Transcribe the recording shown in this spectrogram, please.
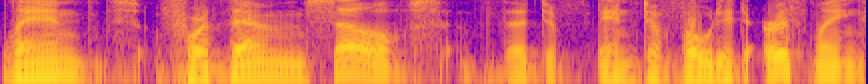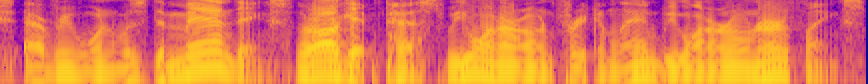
lands for themselves the dev- and devoted earthlings everyone was demanding so they're all getting pissed we want our own freaking land we want our own earthlings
